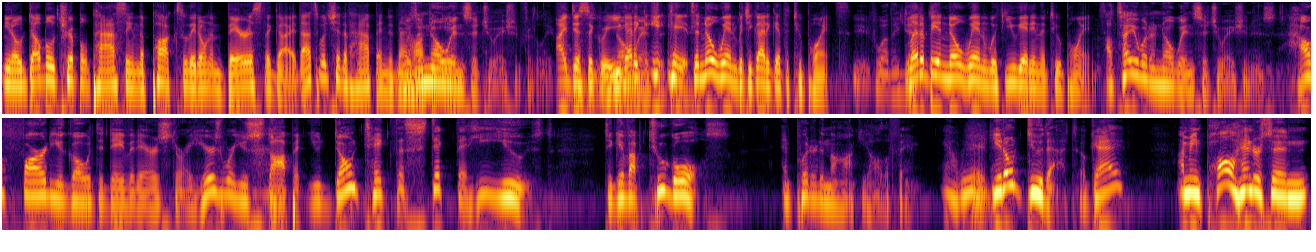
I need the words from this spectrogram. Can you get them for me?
you know double triple passing the puck so they don't embarrass the guy. That's what should have happened in that. It was a hockey no-win situation for the Leafs. I disagree. You got to okay. It's a no win, but you got to get the two points. Well, they did. Let it be a no win with you getting the two points. I'll tell you what a no-win situation is. How far do you go with the David Ayres story? Here's where you stop it. You don't take the stick that he used to give up two goals and put it in the Hockey Hall of Fame. Yeah, weird. You don't do that, okay? I mean, Paul Henderson,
